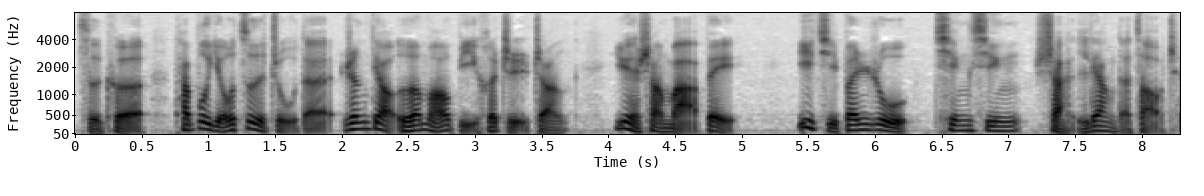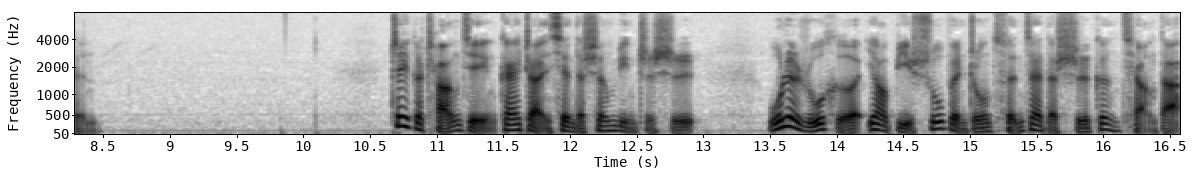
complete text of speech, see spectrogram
此刻，他不由自主地扔掉鹅毛笔和纸张，跃上马背。一起奔入清新闪亮的早晨。这个场景该展现的生命之诗，无论如何要比书本中存在的诗更强大。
